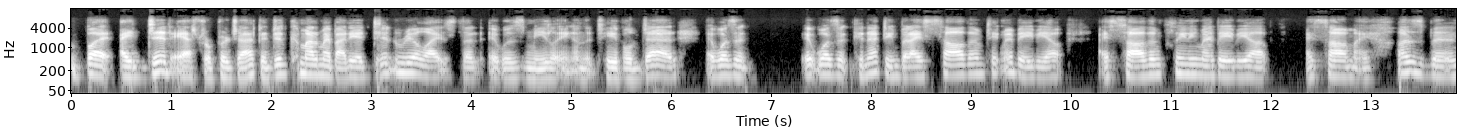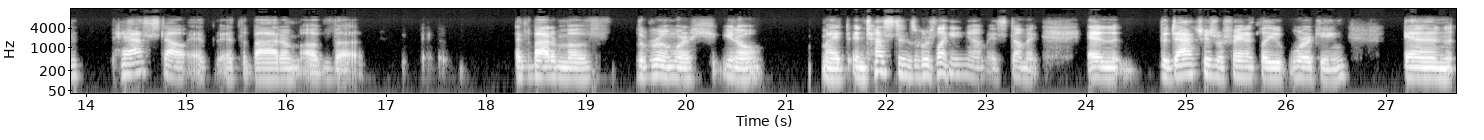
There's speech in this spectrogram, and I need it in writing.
but I did astral project. I did come out of my body. I didn't realize that it was me laying on the table dead. It wasn't it wasn't connecting, but I saw them take my baby out. I saw them cleaning my baby up. I saw my husband passed out at, at the bottom of the at the bottom of the room where you know my intestines were laying on my stomach and the doctors were frantically working and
